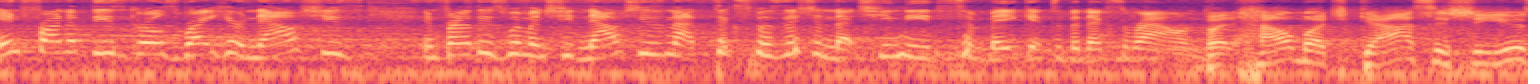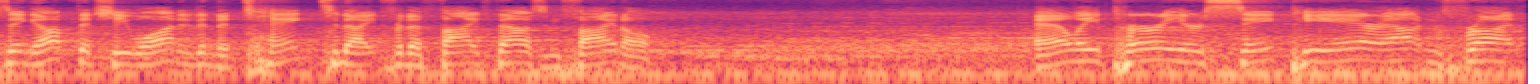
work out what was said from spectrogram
in front of these girls right here, now she's in front of these women. She now she's in that sixth position that she needs to make it to the next round. But how much gas is she using up that she wanted in the tank tonight for the 5,000 final? Ellie Purrier St. Pierre out in front.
